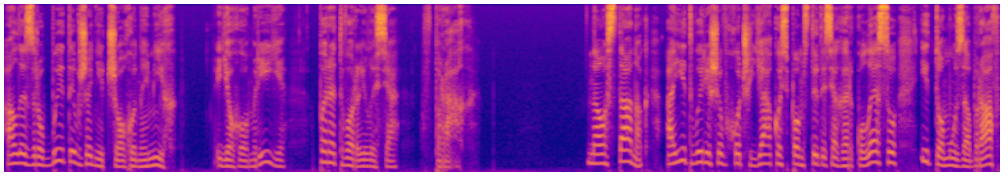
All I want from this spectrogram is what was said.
але зробити вже нічого не міг. Його мрії перетворилися в прах. Наостанок Аїд вирішив хоч якось помститися Геркулесу і тому забрав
